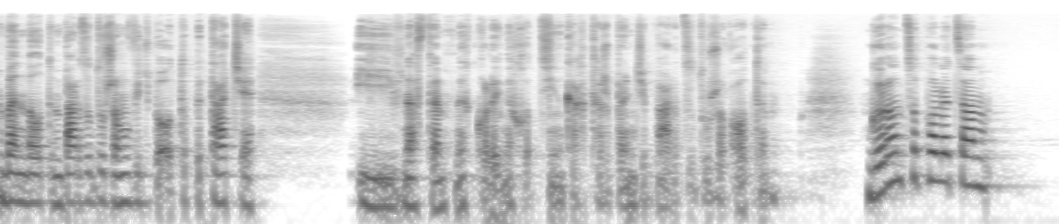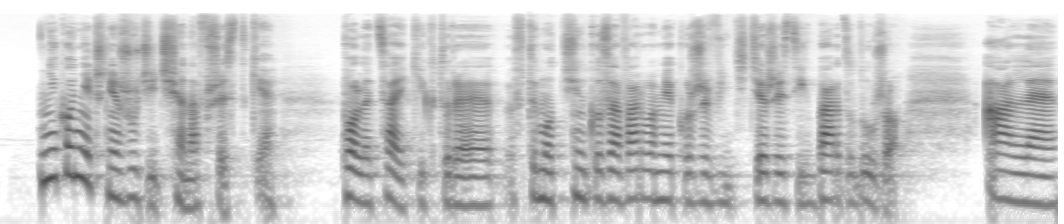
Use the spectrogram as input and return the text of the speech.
Będę o tym bardzo dużo mówić, bo o to pytacie i w następnych, kolejnych odcinkach też będzie bardzo dużo o tym. Gorąco polecam niekoniecznie rzucić się na wszystkie polecajki, które w tym odcinku zawarłam, jako że widzicie, że jest ich bardzo dużo, ale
